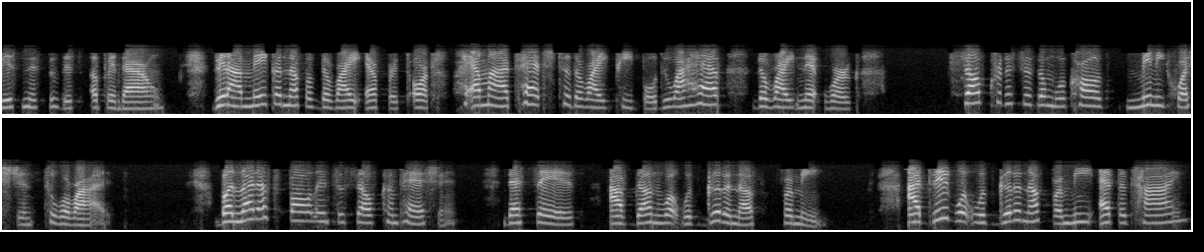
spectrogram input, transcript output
business through this up and down? Did I make enough of the right efforts or am I attached to the right people? Do I have the right network? Self criticism will cause many questions to arise. But let us fall into self compassion that says, I've done what was good enough for me. I did what was good enough for me at the time,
